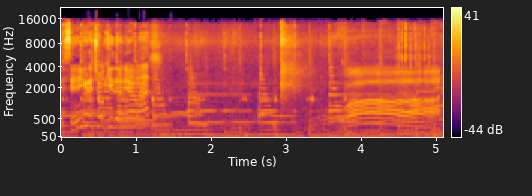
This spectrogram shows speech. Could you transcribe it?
E, seninki de çok iyi dönüyor Ömer. Vay.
